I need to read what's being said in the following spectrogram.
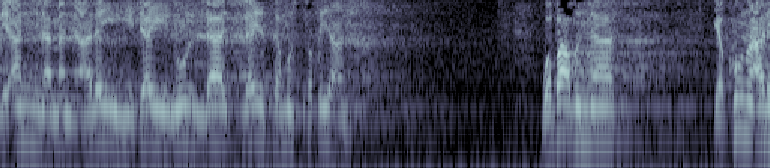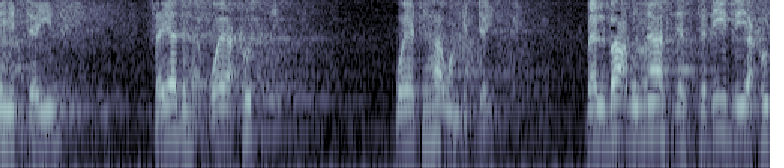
لأن من عليه دين لا ليس مستطيعا. وبعض الناس يكون عليه الدين فيذهب ويحج ويتهاون بالدين. بل بعض الناس يستدين ليحج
